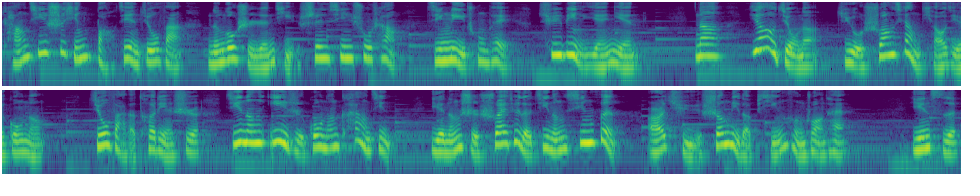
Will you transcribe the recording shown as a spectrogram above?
长期施行保健灸法，能够使人体身心舒畅，精力充沛，祛病延年。那药灸呢，具有双向调节功能。灸法的特点是，既能抑制功能亢进，也能使衰退的机能兴奋，而取生理的平衡状态。因此，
